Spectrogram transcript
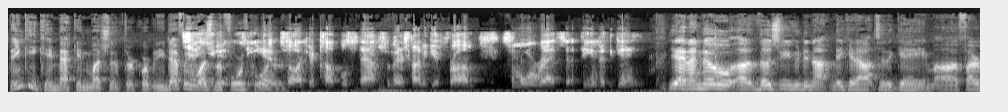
think he came back in much in the third quarter, but he definitely yeah, was in the fourth quarter. until like a couple snaps when they're trying to get Fromm some more reps at the end of the game. Yeah, and I know uh, those of you who did not make it out to the game. Uh, if I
